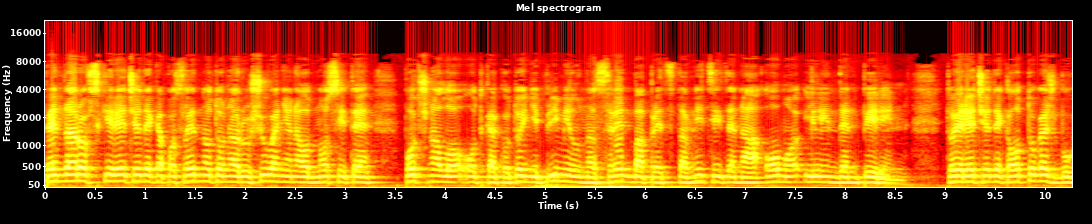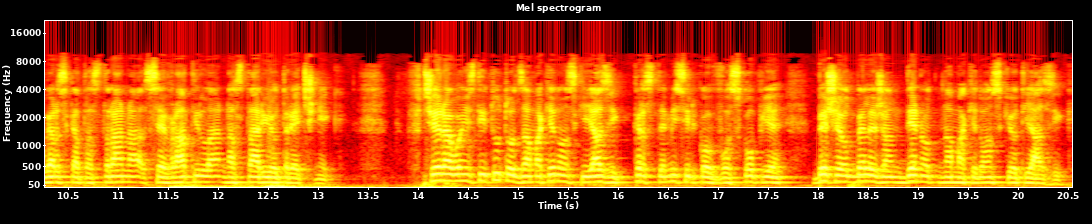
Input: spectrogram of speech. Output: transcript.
Пендаровски рече дека последното нарушување на односите почнало од како тој ги примил на средба представниците на ОМО Илинден Пирин. Тој рече дека од тогаш бугарската страна се вратила на стариот речник. Вчера во Институтот за македонски јазик Крсте Мисирков во Скопје беше одбележан Денот на македонскиот јазик.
